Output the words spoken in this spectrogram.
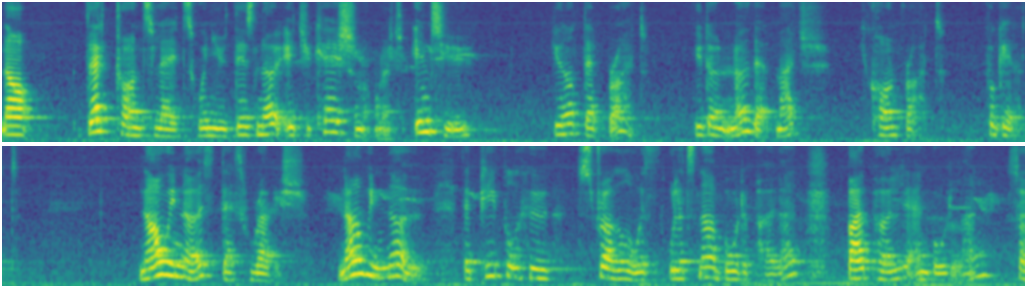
Now, that translates when you there's no education on it into you're not that bright. You don't know that much. You can't write. Forget it. Now we know that's rubbish. Now we know that people who struggle with, well, it's now border polar, bipolar and borderline. So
